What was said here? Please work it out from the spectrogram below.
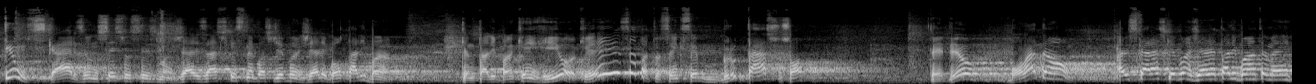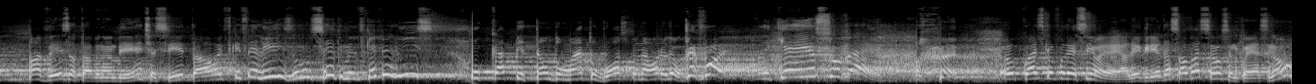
Tem uns caras, eu não sei se vocês manjaram, eles acham que esse negócio de evangelho é igual o Talibã. Porque no Talibã quem ri, ó, que isso, rapaz, tu tem que ser brutaço só. Entendeu? Boladão. Aí os caras acham que evangelho é talibã também. Uma vez eu estava no ambiente assim e tal, e fiquei feliz, eu não sei o que, eu fiquei feliz. O capitão do mato gospel na hora olhou, que foi? Eu falei, que isso, velho? Eu quase que eu falei assim, é a alegria da salvação, você não conhece não?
